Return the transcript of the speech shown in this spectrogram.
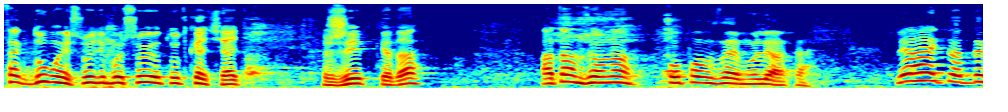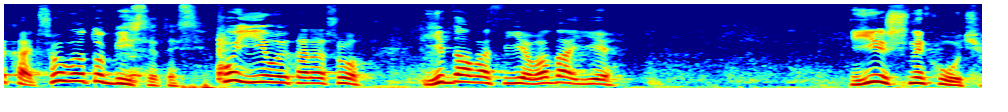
Так думаєш, вроді би, що його тут качать. Жидке, да? А там же воно поповзе муляка. Лягайте віддихати, що ви ото біситесь? Поїли хорошо. Їда у вас є, вода є. Їж не хочу.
